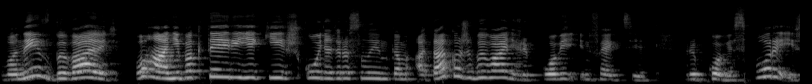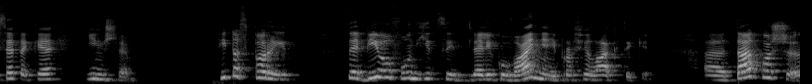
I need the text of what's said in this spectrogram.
Вони вбивають погані бактерії, які шкодять рослинкам, а також вбивають грибкові інфекції, грибкові спори і все таке інше. Фітоспорин це біофунгіцид для лікування і профілактики. Е, Також е,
